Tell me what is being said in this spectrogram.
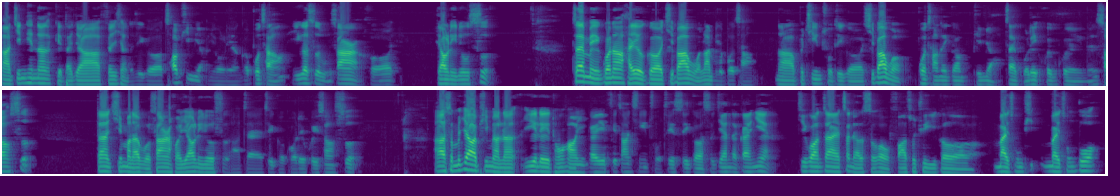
那今天呢，给大家分享的这个超皮秒有两个波长，一个是五三二和幺零六四，在美国呢还有个七八五纳米的波长，那不清楚这个七八五波长的一个皮秒在国内会不会能上市，但起码呢五三二和幺零六四啊，在这个国内会上市。啊，什么叫皮秒呢？业内同行应该也非常清楚，这是一个时间的概念，激光在治疗的时候发出去一个脉冲皮脉冲波。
